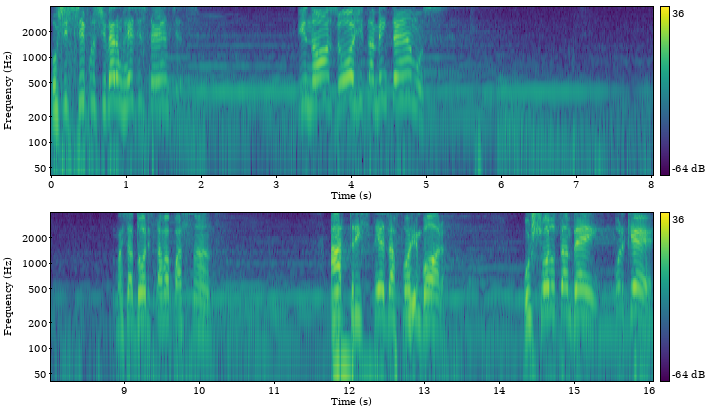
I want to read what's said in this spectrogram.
os discípulos tiveram resistências. E nós hoje também temos. Mas a dor estava passando a tristeza foi embora, o choro também, por quê?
